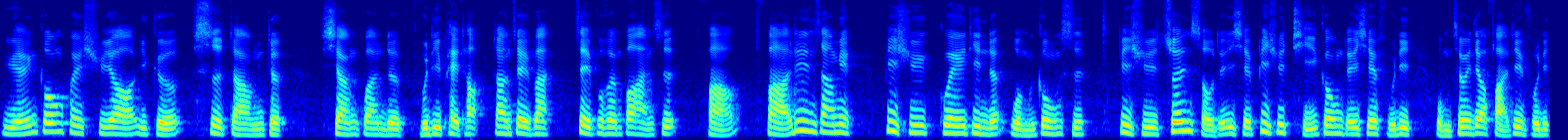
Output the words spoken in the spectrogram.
员工会需要一个适当的相关的福利配套，当然这一半这一部分包含是法法令上面必须规定的，我们公司必须遵守的一些必须提供的一些福利，我们这边叫法定福利。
